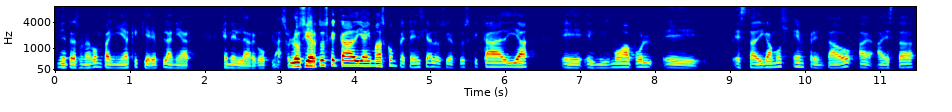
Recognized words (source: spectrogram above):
mientras una compañía que quiere planear en el largo plazo. Lo cierto es que cada día hay más competencia, lo cierto es que cada día eh, el mismo Apple eh, está, digamos, enfrentado a, esta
